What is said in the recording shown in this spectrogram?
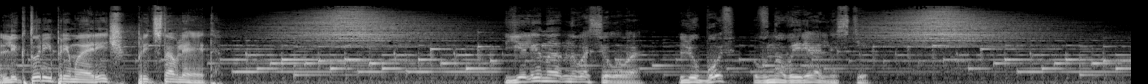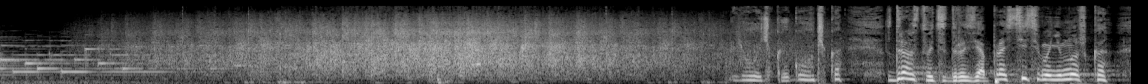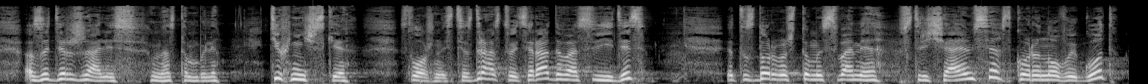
Лекторий «Прямая речь» представляет Елена Новоселова «Любовь в новой реальности» Елочка, иголочка. Здравствуйте, друзья. Простите, мы немножко задержались. У нас там были технические сложности. Здравствуйте, рада вас видеть. Это здорово, что мы с вами встречаемся. Скоро Новый год.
